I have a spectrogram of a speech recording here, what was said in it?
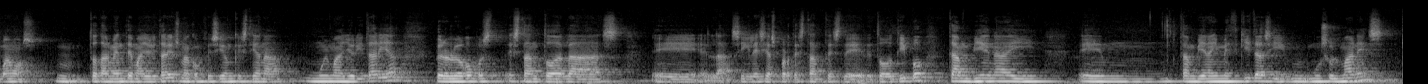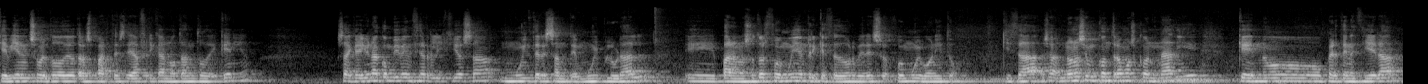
vamos totalmente mayoritaria es una confesión cristiana muy mayoritaria pero luego pues están todas las eh, las iglesias protestantes de, de, todo tipo. También hay eh, también hay mezquitas y musulmanes que vienen sobre todo de otras partes de África no tanto de Kenia. O sea que hay una convivencia religiosa muy interesante muy plural. Eh, para nosotros fue muy enriquecedor ver eso fue muy bonito. Quizá o sea, no nos encontramos con nadie que no perteneciera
